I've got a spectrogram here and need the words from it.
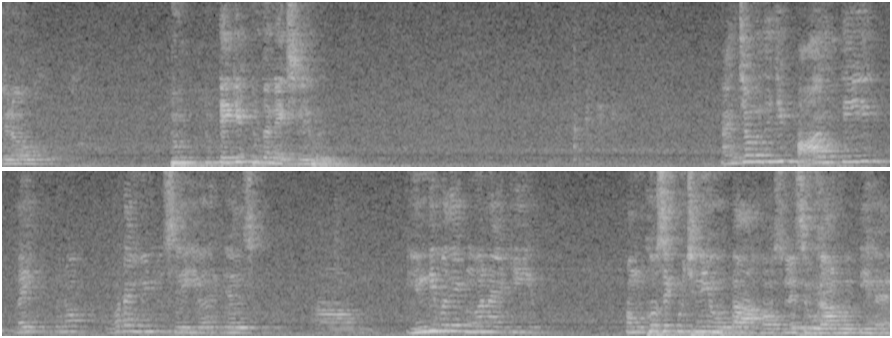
you know, to, to take it to the next level. त्यांच्यामध्ये जी पार होती like you know what I mean to say here is हिंदीमध्ये एक म्हण आहे की पंखों से कुछ नहीं होता हौसले से उड़ान होती है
